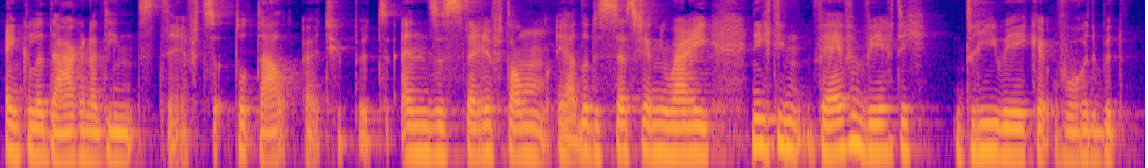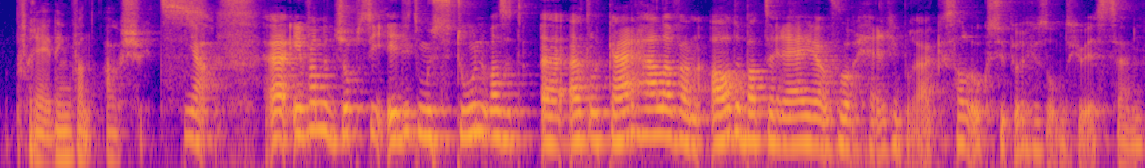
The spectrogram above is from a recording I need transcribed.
Enkele dagen nadien sterft ze totaal uitgeput. En ze sterft dan, ja, dat is 6 januari 1945, drie weken voor de bevrijding van Auschwitz. Ja, uh, een van de jobs die Edith moest doen was het uh, uit elkaar halen van oude batterijen voor hergebruik. Dat zal ook super gezond geweest zijn.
